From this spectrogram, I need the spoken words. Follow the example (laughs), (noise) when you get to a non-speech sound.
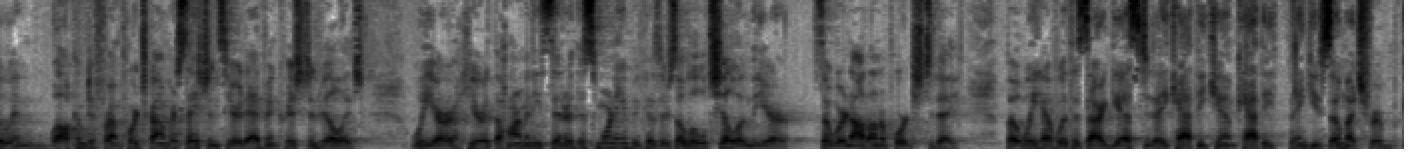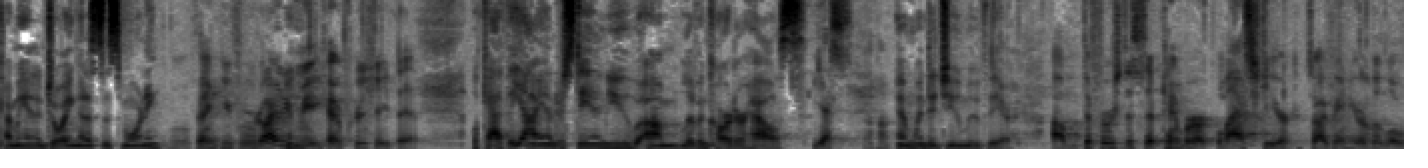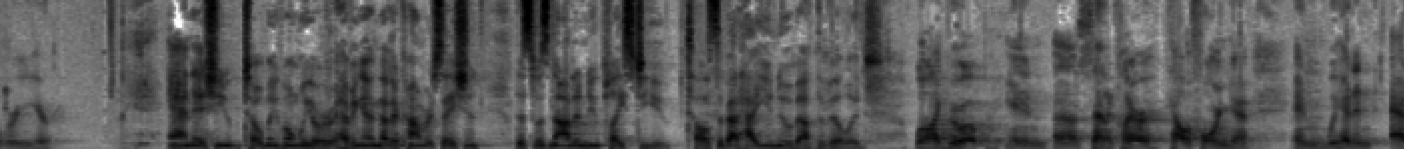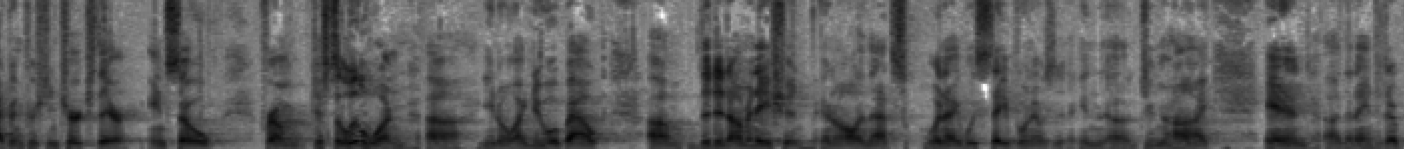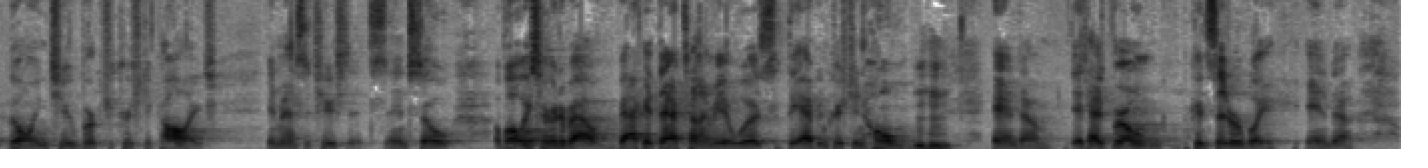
Hello, and welcome to Front Porch Conversations here at Advent Christian Village. We are here at the Harmony Center this morning because there's a little chill in the air, so we're not on a porch today. But we have with us our guest today, Kathy Kemp. Kathy, thank you so much for coming and joining us this morning. Well, thank you for inviting me. I appreciate that. Well, Kathy, I understand you um, live in Carter House. Yes. Uh-huh. And when did you move there? Um, the 1st of September last year. So I've been here a little over a year. And as you told me when we were having another conversation, this was not a new place to you. Tell us about how you knew about the village. Well, I grew up in uh, Santa Clara, California, and we had an Advent Christian church there. And so, from just a little one, uh, you know, I knew about um, the denomination and all, and that's when I was saved when I was in uh, junior high. And uh, then I ended up going to Berkshire Christian College in Massachusetts. And so I've always heard about, back at that time, it was the Advent Christian Home. Mm-hmm. And um, it has grown considerably. And uh,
